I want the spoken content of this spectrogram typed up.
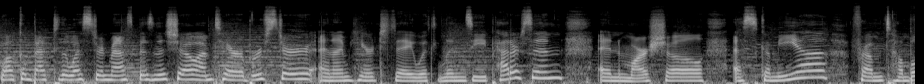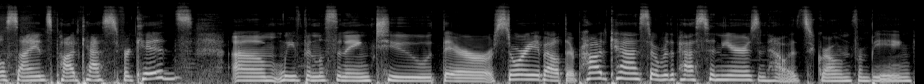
Welcome back to the Western Mass Business Show. I'm Tara Brewster, and I'm here today with Lindsay Patterson and Marshall Escamilla from Tumble Science Podcast for Kids. Um, we've been listening to their story about their podcast over the past 10 years and how it's grown from being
